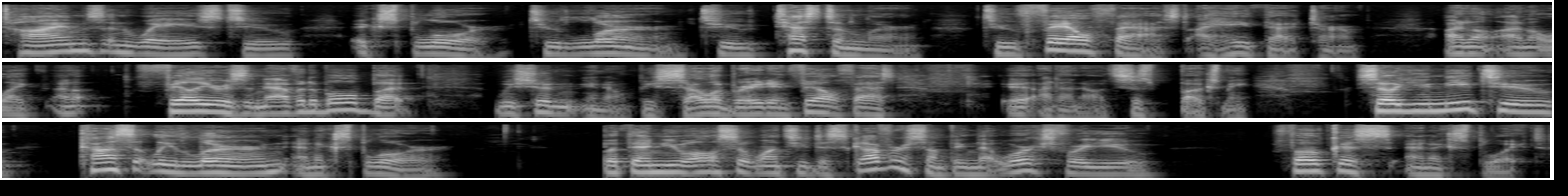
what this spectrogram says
times and ways to explore, to learn, to test and learn, to fail fast. I hate that term. I don't I don't like I don't, failure is inevitable, but we shouldn't, you know, be celebrating fail fast. Eh, I don't know. It just bugs me. So you need to constantly learn and explore. But then you also, once you discover something that works for you, focus and exploit.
